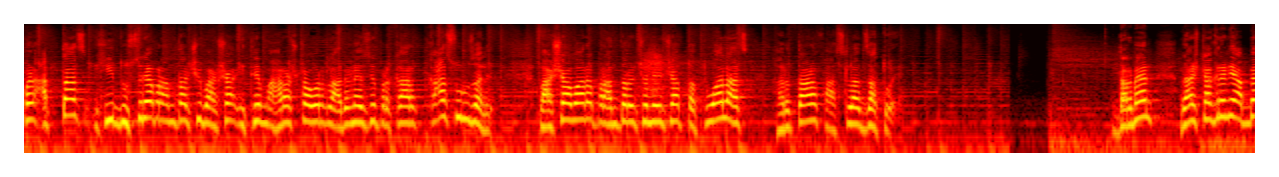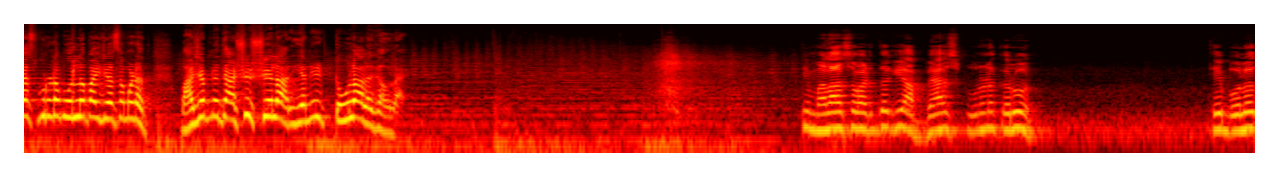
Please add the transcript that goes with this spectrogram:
पण आत्ताच ही दुसऱ्या प्रांताची भाषा इथे महाराष्ट्रावर लादण्याचे प्रकार का सुरू झाले? भाषावार प्रांतरचनेच्या तत्वालाच हरताळ फासला जातोय. दरम्यान राज ठाकरेंनी अभ्यासपूर्ण बोललं पाहिजे असं म्हणत भाजप नेते आशिष शेलार यांनी टोला लगावलाय. मला असं वाटतं की अभ्यास पूर्ण करून ते बोलत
